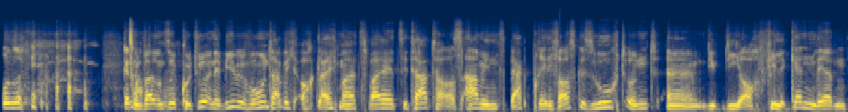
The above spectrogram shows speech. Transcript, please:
Unsere, ja, genau. Und weil unsere Kultur in der Bibel wohnt, habe ich auch gleich mal zwei Zitate aus Armins Bergpredigt rausgesucht und äh, die, die auch viele kennen werden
